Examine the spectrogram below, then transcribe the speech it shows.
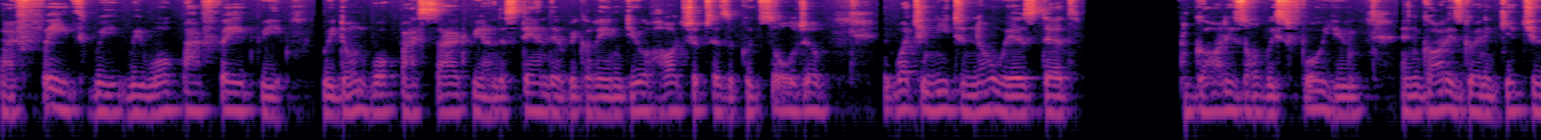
by faith we, we walk by faith we we don't walk by sight we understand that we're going to endure hardships as a good soldier what you need to know is that God is always for you and God is going to get you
